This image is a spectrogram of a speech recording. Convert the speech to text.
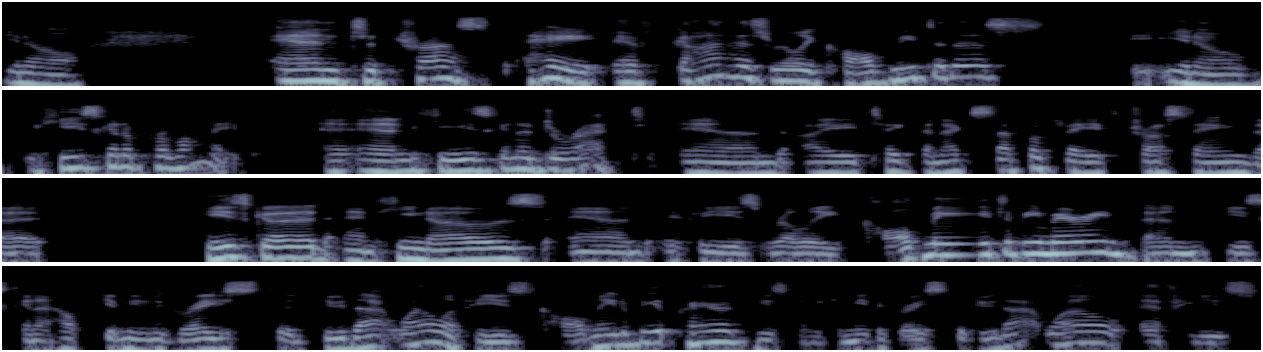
you know. And to trust, hey, if God has really called me to this, you know, He's going to provide and he's going to direct and i take the next step of faith trusting that he's good and he knows and if he's really called me to be married then he's going to help give me the grace to do that well. If he's called me to be a parent he's going to give me the grace to do that well. If he's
